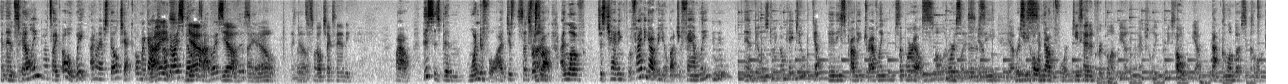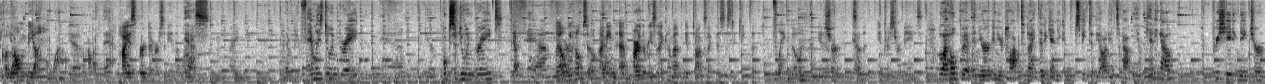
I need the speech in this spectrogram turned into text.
And then spelling, it's like, oh wait, I don't have spell check. Oh my gosh, right. how do I spell yeah. this? How do I spell yeah, this? I Yeah. know. I So know. it's Spell fun. check's handy. Wow, this has been wonderful. I just Such first fun. of all, I love just chatting, finding out you know about your family. Mm-hmm. And Bill is doing okay too. Yep. And he's probably traveling somewhere else. All over or the is, place, Or is yeah. he, Yeah. or is he He's- holding down the fort? He's headed for Colombia, actually, pretty soon. Oh. yeah. Not Columbus, Columbia. Colombia. Wow. Yeah. How about that? Highest bird diversity in the world. Yes. Right. Your family's doing great, and your books are doing great, Yep. and Well, we hope so. I mean, uh, part of the reason I come out and give talks like this is to keep the flame going, Mhm, you know, sure, yeah. so that interest remains. Well, I hope uh, in your in your talk tonight that again you can speak to the audience about you know, getting out, appreciating nature,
